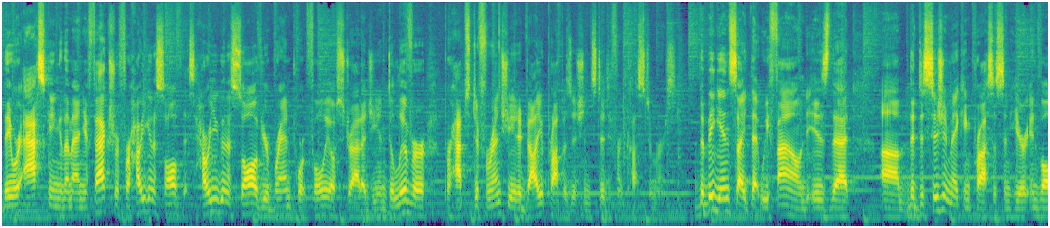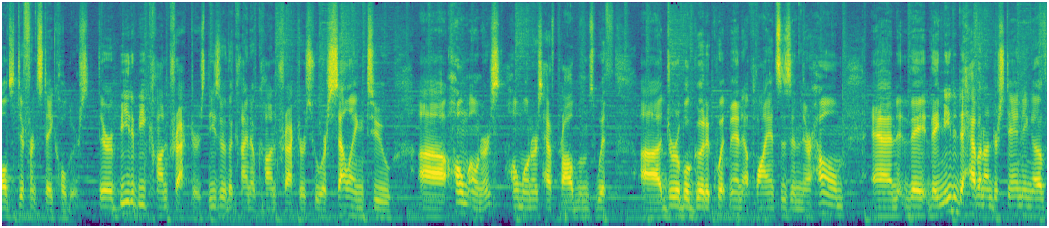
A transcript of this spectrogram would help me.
they were asking the manufacturer for how are you going to solve this? How are you going to solve your brand portfolio strategy and deliver perhaps differentiated value propositions to different customers? The big insight that we found is that um, the decision-making process in here involves different stakeholders. There are B2B contractors. These are the kind of contractors who are selling to uh, homeowners. Homeowners have problems with uh, durable good equipment, appliances in their home, and they, they needed to have an understanding of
